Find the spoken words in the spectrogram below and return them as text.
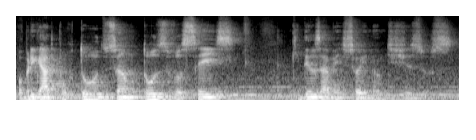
obrigado por todos, amo todos vocês. Que Deus abençoe em nome de Jesus.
